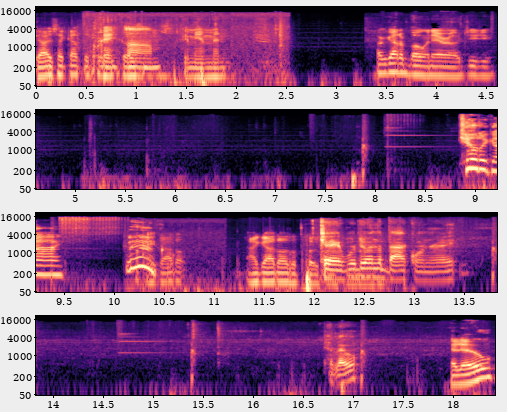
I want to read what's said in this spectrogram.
Guys, I got the trippy Okay, potions. um, give me a minute. I've got a bow and arrow. GG. Killed a guy. I got all, I got all the potions. Okay, we're doing the back one, right? Hello? Hello.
